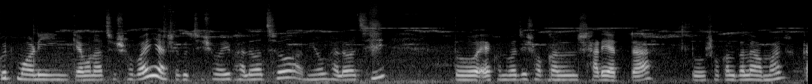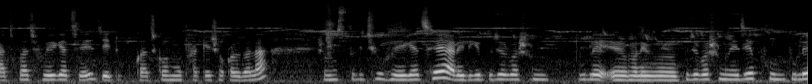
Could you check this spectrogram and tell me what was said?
গুড মর্নিং কেমন আছো সবাই? আশা করছি সবাই ভালো আছো। আমিও ভালো আছি। তো এখন বাজে সকাল সাড়ে আটটা। তো সকালবেলা আমার কাজ বাজ হয়ে গেছে। যেটুকু কাজকর্ম থাকে সকালবেলা, সমস্ত কিছু হয়ে গেছে। আর এদিকে পুজোর বাসন তুলে মানে পুজোর বাসন মেজে ফুল তুলে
